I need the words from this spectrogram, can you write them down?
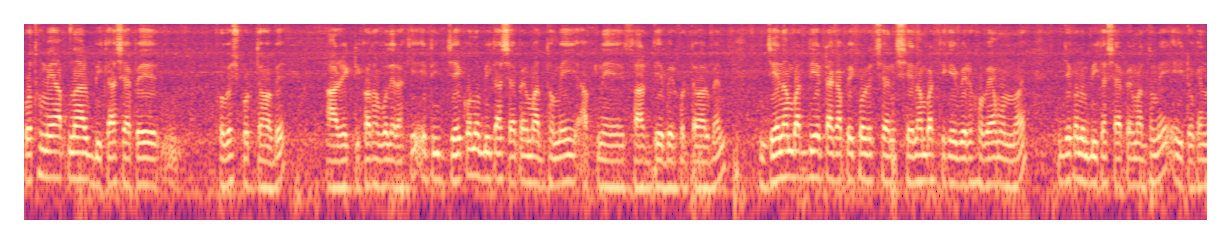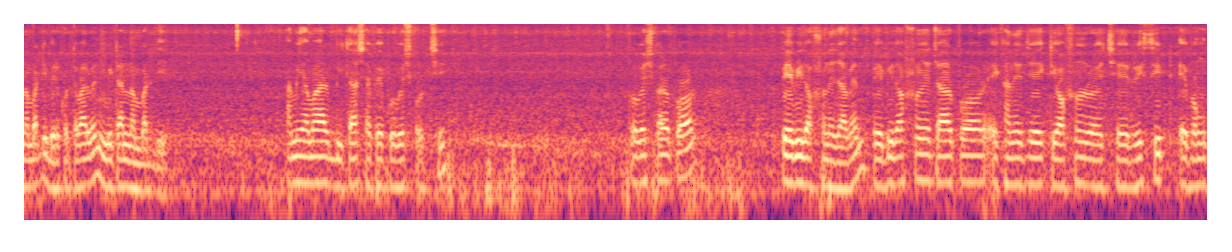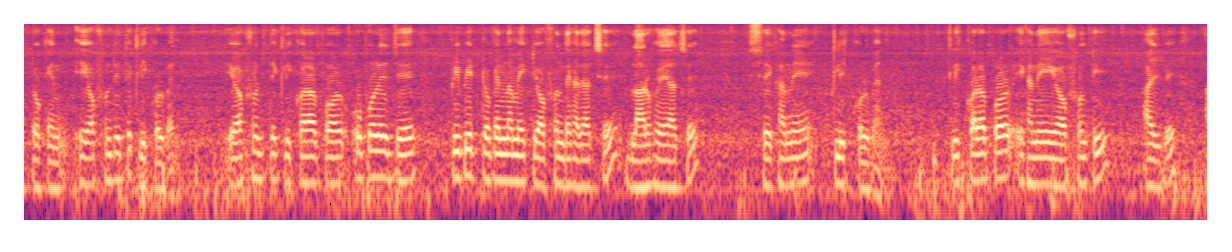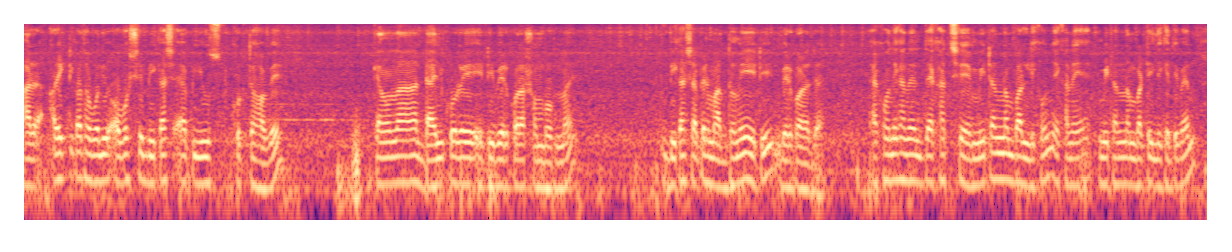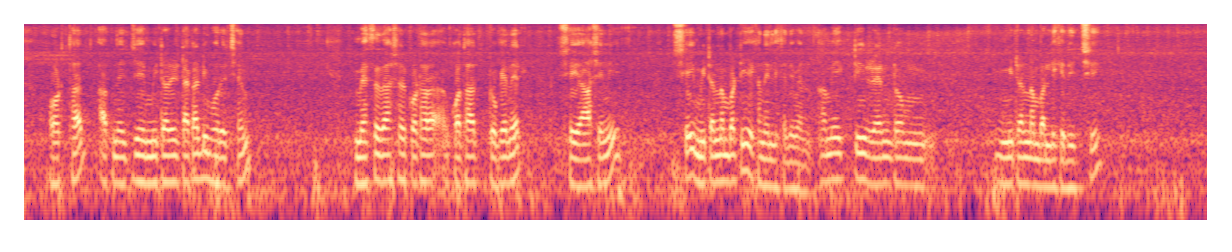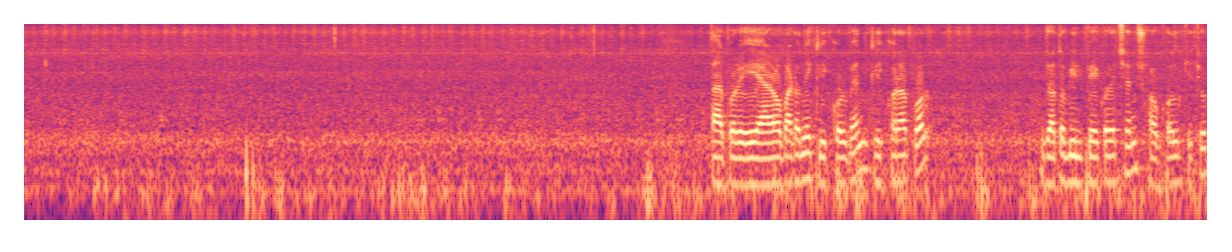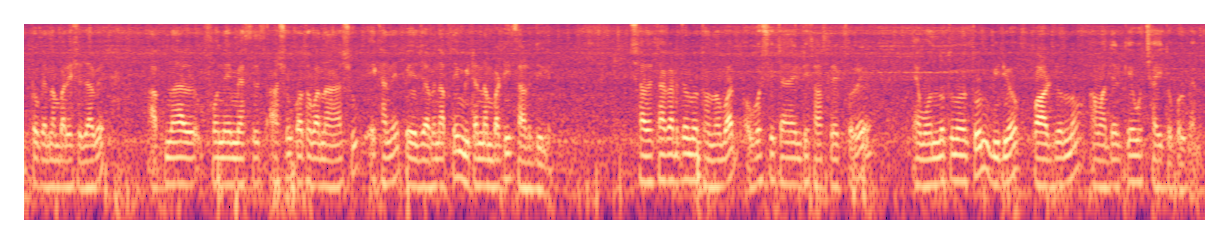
প্রথমে আপনার বিকাশ অ্যাপে প্রবেশ করতে হবে। আর একটি কথা বলে রাখি, এটি যে কোনো বিকাশ অ্যাপের মাধ্যমেই আপনি সার্চ দিয়ে বের করতে পারবেন। যে নাম্বার দিয়ে টাকা পে করেছেন, সে নাম্বার থেকেই বের হবে এমন নয়। যে কোনো বিকাশ অ্যাপের মাধ্যমে এই টোকেন নাম্বারটি বের করতে পারবেন মিটার নাম্বার দিয়ে। আমি আমার বিকাশ অ্যাপে প্রবেশ করছি। প্রবেশ করার পর পে বিল অপশনে যাবেন। পে বিল অপশনে যাওয়ার পর এখানে যে একটি অপশন রয়েছে রিসিপ্ট এবং টোকেন, এই অপশনটিতে ক্লিক করবেন। এই অপশনটিতে ক্লিক করার পর উপরে যে প্রিপেড টোকেন নামে একটি অপশন দেখা যাচ্ছে, ব্লার হয়ে আছে, সেখানে ক্লিক করবেন। ক্লিক করার পর এখানে এই অপশনটি আসবে। আর আরেকটি কথা বলি, অবশ্যই বিকাশ অ্যাপ ইউজ করতে হবে, কেননা ডায়াল করে এটি বের করা সম্ভব নয়। বিকাশ অ্যাপের মাধ্যমে এটি বের করা যায়। এখন এখানে দেখাচ্ছে মিটার নাম্বার লিখুন। এখানে মিটার নাম্বারটি লিখে দেবেন। অর্থাৎ আপনি যে মিটারের টাকাটি ভরেছেন, মেসেজ আসার কথা কথা টোকেনের, সে আসেনি। সেই মিটার নাম্বারটি এখানে লিখে দেবেন। আমি একটি র্যান্ডম মিটার নাম্বার লিখে দিচ্ছি। তারপরে এই অ্যারো বাটনে ক্লিক করবেন। ক্লিক করার পর যত বিল পে করেছেন, সকল কিছুর টোকেন নাম্বার এসে যাবে। আপনার ফোনে মেসেজ আসুক অথবা না আসুক, এখানে পেয়ে যাবেন আপনি মিটার নাম্বারটি সার্চ দিলে। সাথে থাকার জন্য ধন্যবাদ। অবশ্যই চ্যানেলটি সাবস্ক্রাইব করে এমন নতুন নতুন ভিডিও পাওয়ার জন্য আমাদেরকে উৎসাহিত করবেন।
